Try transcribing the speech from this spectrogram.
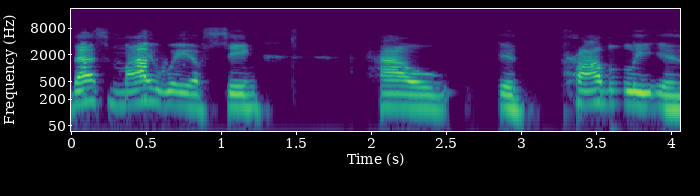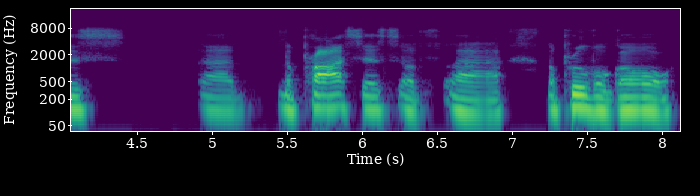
that's my way of seeing how it probably is uh, the process of uh, approval goal.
